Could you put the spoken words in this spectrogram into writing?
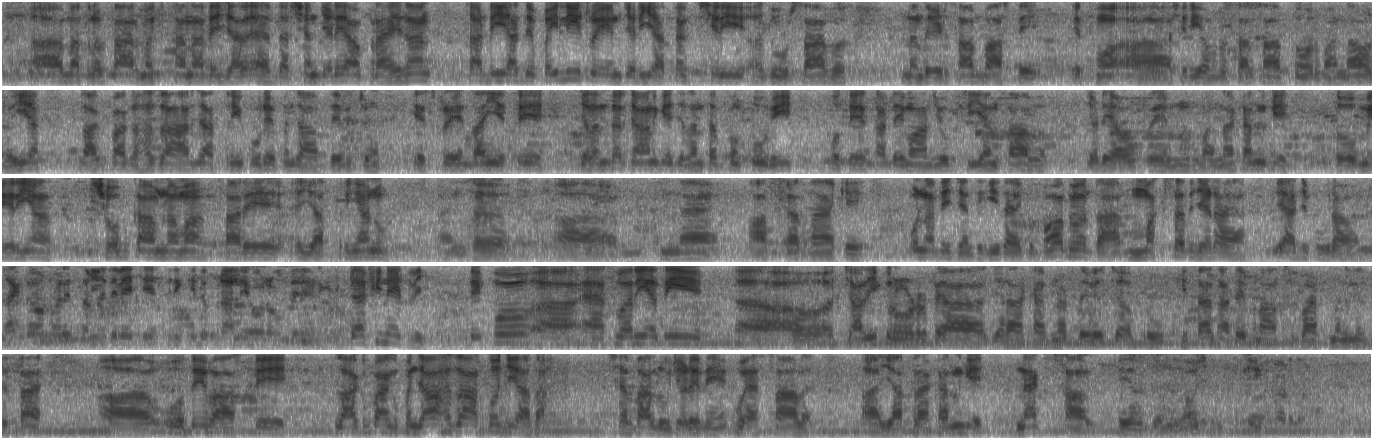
ਮਤਲਬ ਧਾਰਮਿਕ ਸਥਾਨਾਂ ਦੇ ਜ- ਦਰਸ਼ਨ ਜਿਹੜੇ ਆ ਉਹ ਕਰਾਏ ਜਾਣ। ਸਾਡੀ ਅੱਜ ਪਹਿਲੀ ਟ੍ਰੇਨ ਜਿਹੜੀ ਆ ਤੱਕ ਸ੍ਰੀ ਹਜ਼ੂਰ ਸਾਹਿਬ, ਨੰਦੇੜ ਸਾਹਿਬ ਵਾਸਤੇ ਇੱਥੋਂ ਸ੍ਰੀ ਅੰਮ੍ਰਿਤਸਰ ਸਾਹਿਬ ਤੋਂ ਰਵਾਨਾ ਹੋ ਰਹੀ ਆ। ਲਗਭਗ ਹਜ਼ਾਰ ਯਾਤਰੀ ਪੂਰੇ ਪੰਜਾਬ ਦੇ ਵਿੱਚੋਂ ਇਸ ਟ੍ਰੇਨ ਰਾਹੀਂ ਇੱਥੇ ਜਲੰਧਰ ਜਾਣਗੇ। ਜਲੰਧਰ ਤੋਂ ਧੂਰੀ, ਉੱਥੇ ਸਾਡੇ ਮਾਨਯੋਗ ਸੀਐਮ ਸਾਹਿਬ ਜਿਹੜੇ ਆ ਉਹ ਟ੍ਰੇਨ ਨੂੰ ਰਵਾਨਾ ਕਰਨਗੇ। ਸੋ ਮੇਰੀਆਂ ਸ਼ੁਭ ਕਾਮਨਾਵਾਂ ਸਾਰੇ ਯਾਤਰੀਆਂ ਨੂੰ। ਐਂਡ ਮੈਂ ਆਸ ਕਰਦਾ ਹਾਂ ਕਿ ਉਹਨਾਂ ਦੀ ਜ਼ਿੰਦਗੀ ਦਾ ਇੱਕ ਬਹੁਤ ਵੱਡਾ ਮਕਸਦ ਜਿਹੜਾ ਆ ਇਹ ਅੱਜ ਪੂਰਾ ਹੋਣਾ। ਲੱਗਦਾ ਆਉਣ ਵਾਲੇ ਸਮੇਂ ਦੇ ਵਿੱਚ ਇਸ ਤਰੀਕੇ ਦੇ ਉਪਰਾਲੇ ਹੋਰ ਆਉਂਦੇ ਰਹਿਣਗੇ। ਡੈਫੀਨੇਟਲੀ ਦੇਖੋ ਇਸ ਵਾਰੀ ਅਸੀਂ ਅ, 40 ਕਰੋੜ ਰੁਪਇਆ ਜਿਹੜਾ ਕੈਬਨਿਟ ਦੇ ਵਿੱਚ ਅਪਰੂਵ ਕੀਤਾ ਸਾਡੇ ਫਾਈਨਾਂਸ ਡਿਪਾਰਟਮੈਂਟ ਨੇ ਦਿੱਤਾ। ਉਹਦੇ ਵਾਸਤੇ ਲਗਭਗ 50000 ਤੋਂ ਜ਼ਿਆਦਾ ਸ਼ਰਧਾਲੂ ਜਿਹੜੇ ਨੇ ਉਹ ਇਸ ਸਾਲ ਯਾਤਰਾ ਕਰਨਗੇ ਨੈਕਸਟ ਸਾਲ ਫਿਰ ਜਿਹੜੀਆਂ ਉਹ ਸ਼ੁਰੂ ਕਰਾਂਗੇ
